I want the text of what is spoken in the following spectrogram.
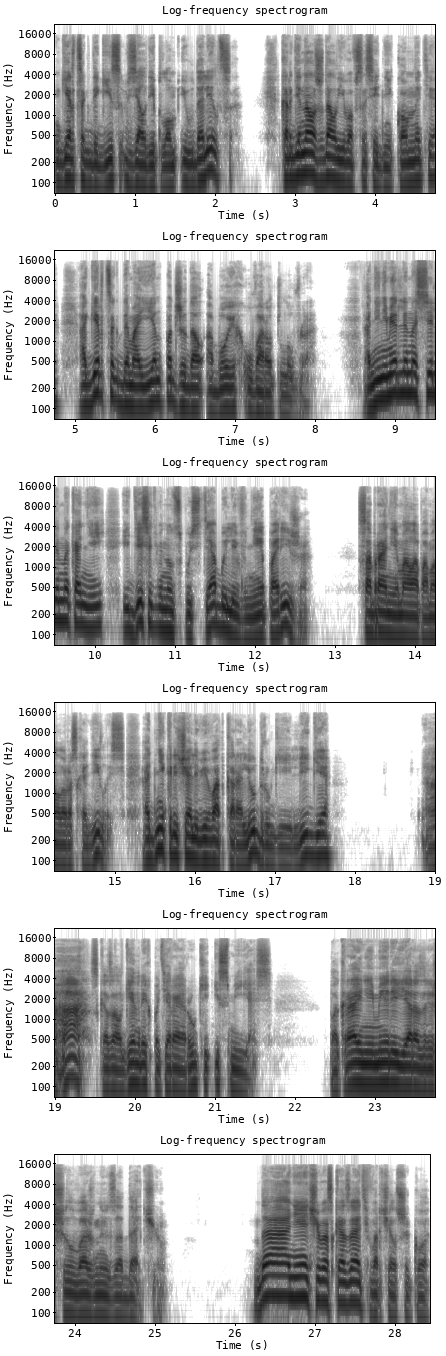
Герцог Дегиз взял диплом и удалился. Кардинал ждал его в соседней комнате, а герцог де Майен поджидал обоих у ворот Лувра. Они немедленно сели на коней и десять минут спустя были вне Парижа. Собрание мало-помалу расходилось. Одни кричали «Виват королю», другие — «Лиге». «Ага», — сказал Генрих, потирая руки и смеясь. «По крайней мере, я разрешил важную задачу». «Да, нечего сказать», — ворчал Шико.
